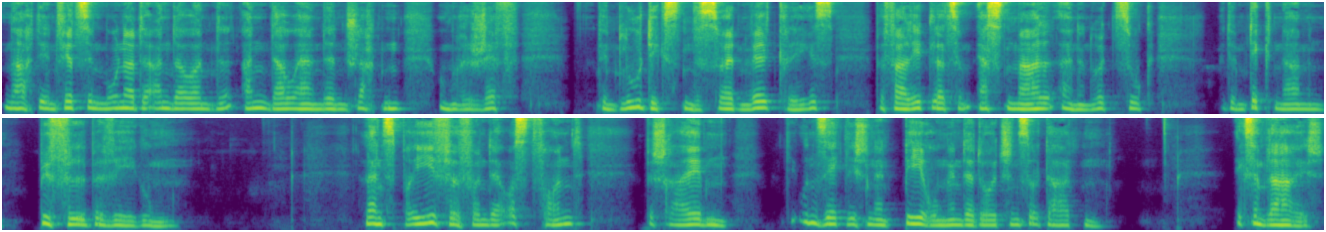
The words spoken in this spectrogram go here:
Nach den 14 Monate andauernden, andauernden Schlachten um Rjev, den blutigsten des Zweiten Weltkrieges, befahl Hitler zum ersten Mal einen Rückzug mit dem Decknamen Büffelbewegung. Lands Briefe von der Ostfront beschreiben die unsäglichen Entbehrungen der deutschen Soldaten. Exemplarisch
